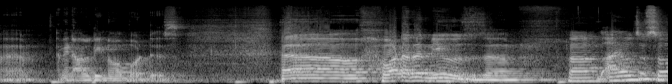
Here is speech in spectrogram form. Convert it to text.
uh, I mean, already know about this. Uh, what other news? Um, Uh, I also saw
